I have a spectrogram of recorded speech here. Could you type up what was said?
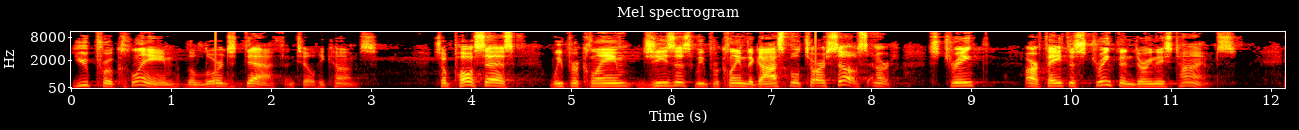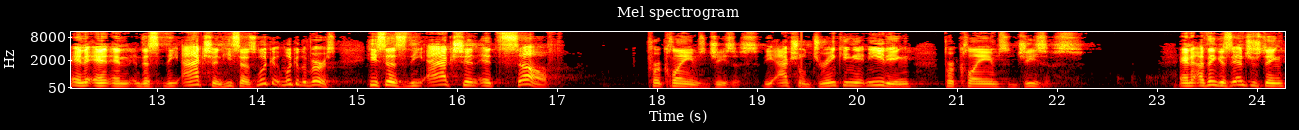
you proclaim the Lord's death until he comes. So Paul says, we proclaim Jesus, we proclaim the gospel to ourselves, and our strength, our faith is strengthened during these times. And, and, and this, the action, he says, look at, look at the verse. He says, the action itself proclaims Jesus. The actual drinking and eating proclaims Jesus. And I think it's interesting.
